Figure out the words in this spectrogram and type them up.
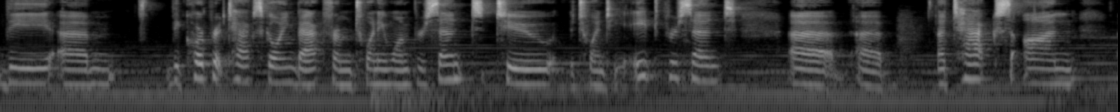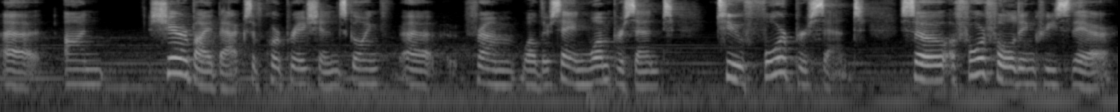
the um, the corporate tax going back from 21% to 28%, uh, uh, a tax on uh, on share buybacks of corporations going uh, from, well, they're saying 1% to 4%. So a fourfold increase there.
